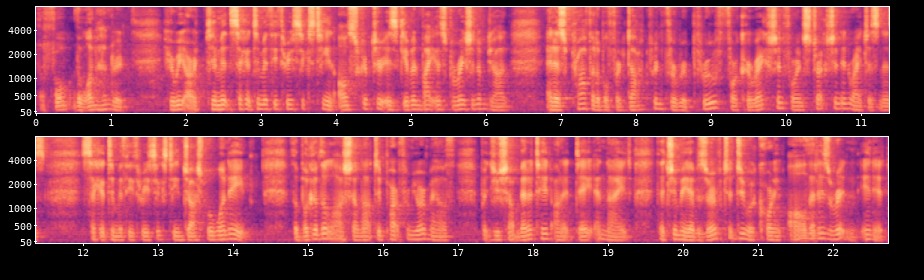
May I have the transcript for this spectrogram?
the full the 100. Here we are, Tim, 2 Timothy 3.16. All scripture is given by inspiration of God and is profitable for doctrine, for reproof, for correction, for instruction in righteousness. 2 Timothy 3.16. Joshua 1.8. The book of the law shall not depart from your mouth, but you shall meditate on it day and night, that you may observe to do according all that is written in it.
